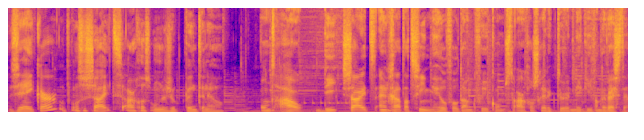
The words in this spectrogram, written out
Zeker op onze site argosonderzoek.nl. Onthoud die site en gaat dat zien. Heel veel dank voor je komst, Argos-redacteur Nicky van der Westen.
